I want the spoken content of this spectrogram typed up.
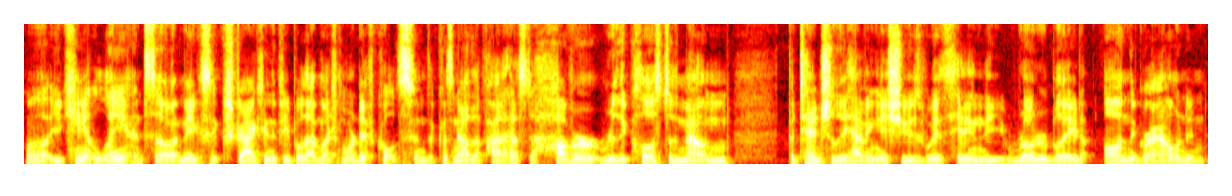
well, you can't land, so it makes extracting the people that much more difficult because now the pilot has to hover really close to the mountain, potentially having issues with hitting the rotor blade on the ground and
